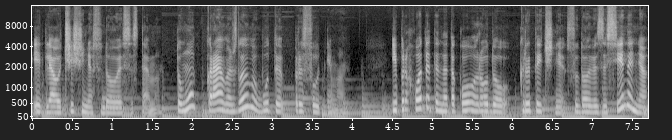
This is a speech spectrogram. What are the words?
і для очищення судової системи. Тому вкрай важливо бути присутніми і приходити на такого роду критичні судові засідання,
